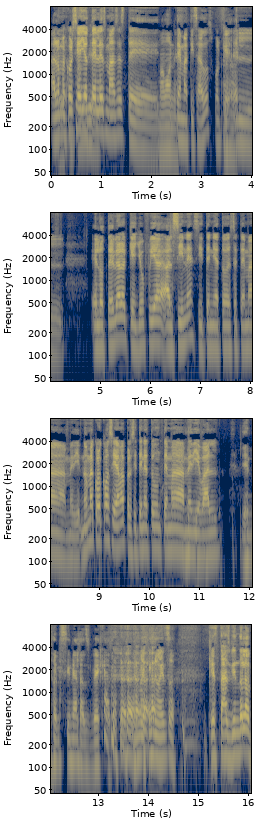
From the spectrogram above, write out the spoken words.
a lo mejor sí hay hoteles más este Mamones. tematizados, porque Ajá. el, el hotel al que yo fui a- al cine sí tenía todo este tema medieval. No me acuerdo cómo se llama, pero sí tenía todo un tema medieval. Yendo al cine a Las Vegas. Me imagino eso. ¿Qué estás viendo la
